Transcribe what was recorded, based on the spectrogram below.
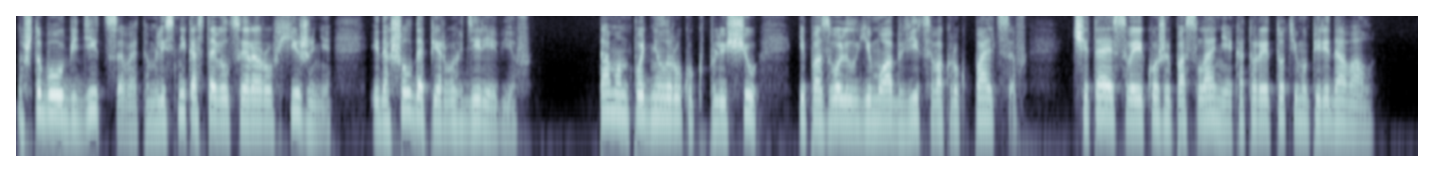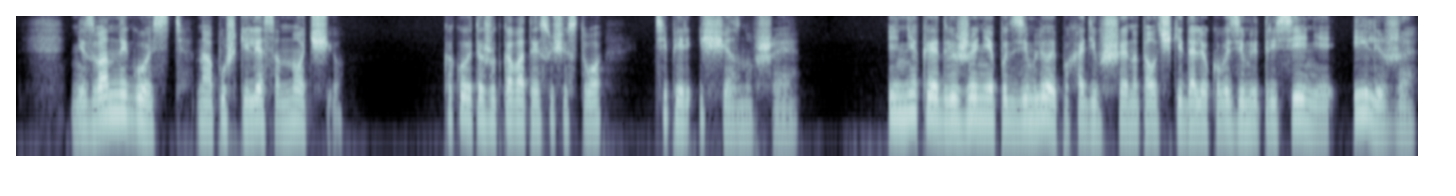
Но чтобы убедиться в этом, лесник оставил Цереру в хижине и дошел до первых деревьев. Там он поднял руку к плющу и позволил ему обвиться вокруг пальцев, читая своей кожей послание, которое тот ему передавал. Незваный гость на опушке леса ночью. Какое-то жутковатое существо, теперь исчезнувшее. И некое движение под землей, походившее на толчки далекого землетрясения, или же...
